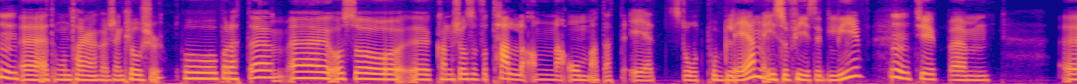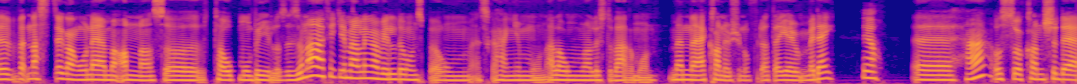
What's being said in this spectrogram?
Mm. Eh, hun trenger kanskje en closure på, på dette. Eh, og så eh, kanskje også fortelle Anna om at dette er et stort problem i Sofie sitt liv. Mm. Typ ehm, eh, Neste gang hun er med Anna, så tar hun opp mobilen og sier sånn «Nei, 'Jeg fikk en melding av Vilde, og hun spør om jeg skal henge med henne, eller om hun har lyst til å være med henne.' Men jeg kan jo ikke noe, for jeg er jo med deg. Ja. Eh, hæ? Og så kanskje det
